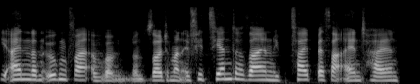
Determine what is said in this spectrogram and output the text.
Die einen dann irgendwann, dann sollte man effizienter sein, die Zeit besser einteilen.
